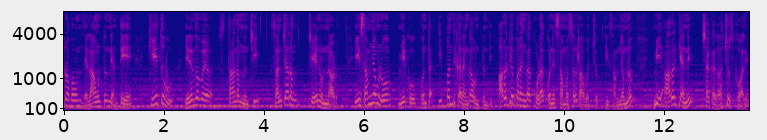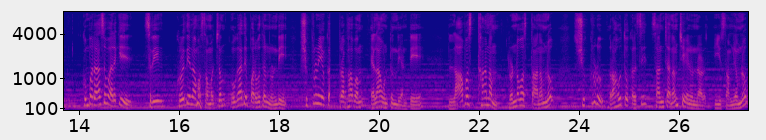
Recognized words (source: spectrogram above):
ప్రభావం ఎలా ఉంటుంది అంటే కేతువు ఎనిమిదవ స్థానం నుంచి సంచారం చేయనున్నాడు. ఈ సమయంలో మీకు కొంత ఇబ్బందికరంగా ఉంటుంది. ఆరోగ్యపరంగా కూడా కొన్ని సమస్యలు రావచ్చు. ఈ సమయంలో మీ ఆరోగ్యాన్ని చక్కగా చూసుకోవాలి. కుంభరాశి వారికి శ్రీ కృతినామ సంవత్సరం ఉగాది పర్వతం నుండి శుక్రుని యొక్క ప్రభావం ఎలా ఉంటుంది అంటే లాభస్థానం రెండవ స్థానంలో శుక్రుడు రాహుతో కలిసి సంచారం చేయనున్నాడు. ఈ సమయంలో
